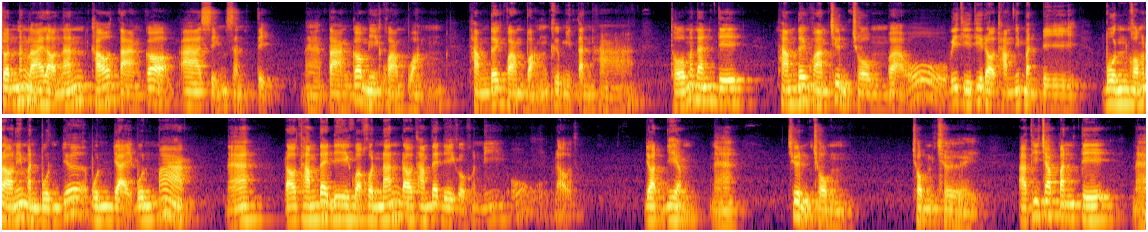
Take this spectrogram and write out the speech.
ชนทั้งหลายเหล่านั้นเขาต่างก็อาสิงสันตินะต่างก็มีความหวังทำด้วยความหวังคือมีตัณหา โถมนันติทำด้วยความชื่นชมว่า โอ้วิธีที่เราทำนี่มันดี บุญของเรานี่มันบุญเยอะบุญใหญ่บุญมาก นะ เราทำได้ดีกว่าคนนั้น เราทำได้ดีกว่าคนนี้ โอ้ เรายอดเยี่ยมนะชื่นชม ชมเชย อภิชัปันตินะ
